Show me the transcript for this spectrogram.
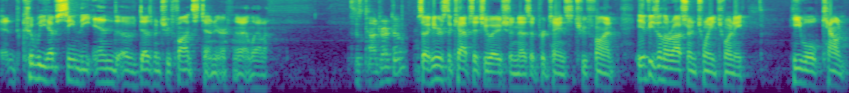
And could we have seen the end of Desmond Trufant's tenure in Atlanta? Is his contract up? So here's the cap situation as it pertains to Trufant. If he's on the roster in 2020, he will count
